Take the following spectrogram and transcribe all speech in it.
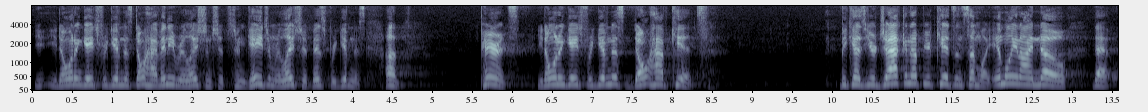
You, you don't want to engage forgiveness? Don't have any relationships. To engage in relationship is forgiveness. Uh, parents, you don't want to engage forgiveness? Don't have kids. Because you're jacking up your kids in some way. Emily and I know that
